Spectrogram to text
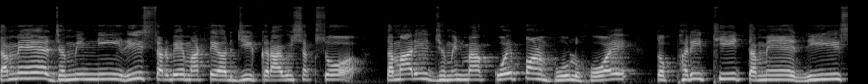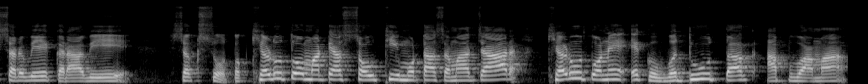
તમે જમીનની રીસર્વે માટે અરજી કરાવી શકશો. તમારી જમીનમાં કોઈ પણ ભૂલ હોય તો ફરીથી તમે રીસર્વે કરાવી શકશો. તો ખેડૂતો માટે આ સૌથી મોટા સમાચાર, ખેડૂતોને એક વધુ તક આપવામાં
